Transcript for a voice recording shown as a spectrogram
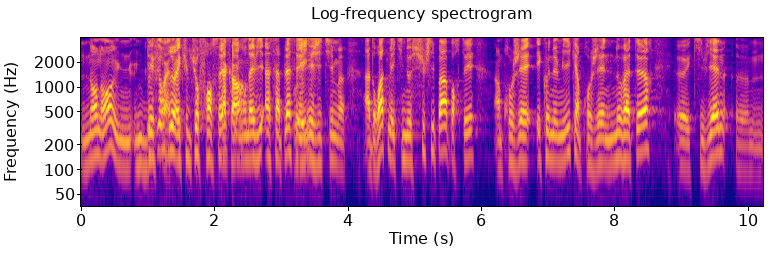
Non, non, une, une défense de la culture française qui, à mon avis, à sa place Oui. est légitime à droite, mais qui ne suffit pas à porter un projet économique, un projet novateur euh, qui vienne euh,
